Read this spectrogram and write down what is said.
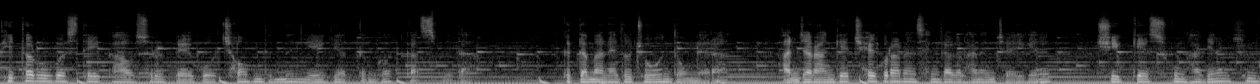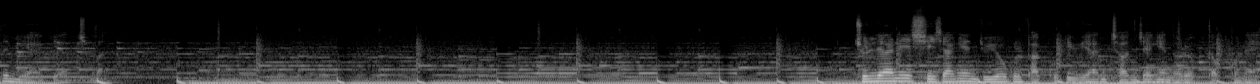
피터 루거 스테이크 하우스를 빼고 처음 듣는 얘기였던 것 같습니다. 그때만 해도 좋은 동네란 안전한 게 최고라는 생각을 하는 저에게는 쉽게 수긍하기는 힘든 이야기였지만 줄리안이 시장의 뉴욕을 바꾸기 위한 전쟁의 노력 덕분에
